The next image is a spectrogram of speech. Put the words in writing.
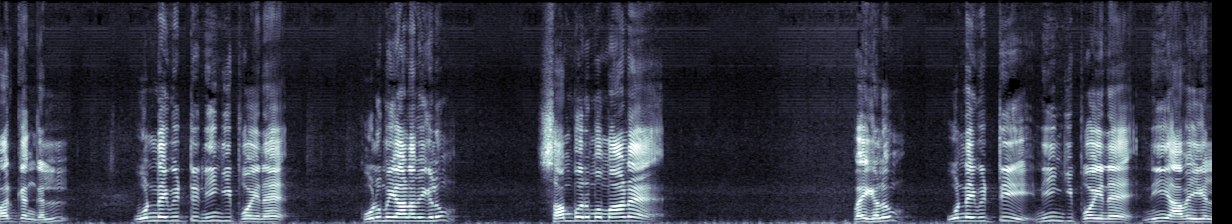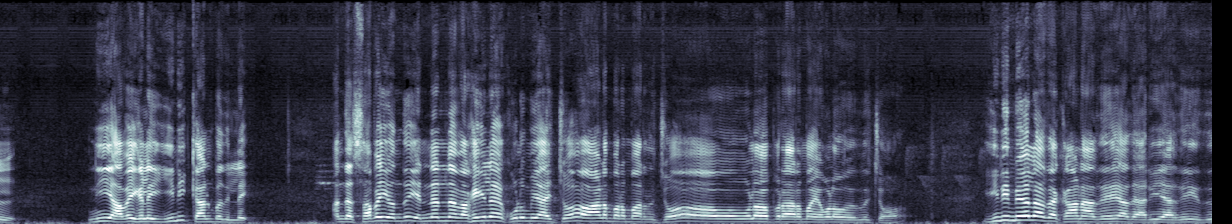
வர்க்கங்கள் உன்னை விட்டு நீங்கி போயின. கொடுமையானவைகளும் சம்பருமமான வைகளும் உன்னை விட்டு நீங்கி போயின நீ அவைகள் நீ அவைகளை இனி காண்பதில்லை. அந்த சபை வந்து என்னென்ன வகையில் குளுமையாச்சோ ஆடம்பரமாக இருந்துச்சோ உலக பிரகாரமாக எவ்வளோ இருந்துச்சோ இனிமேல் அதை காணாது அதை அறியாது இது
